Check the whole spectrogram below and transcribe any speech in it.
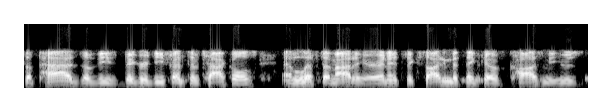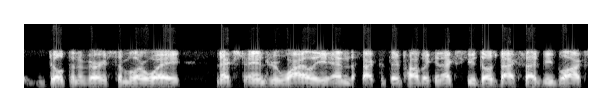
the pads of these bigger defensive tackles and lift them out of here. And it's exciting to think of Cosmi, who's built in a very similar way next to Andrew Wylie, and the fact that they probably can execute those backside B blocks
